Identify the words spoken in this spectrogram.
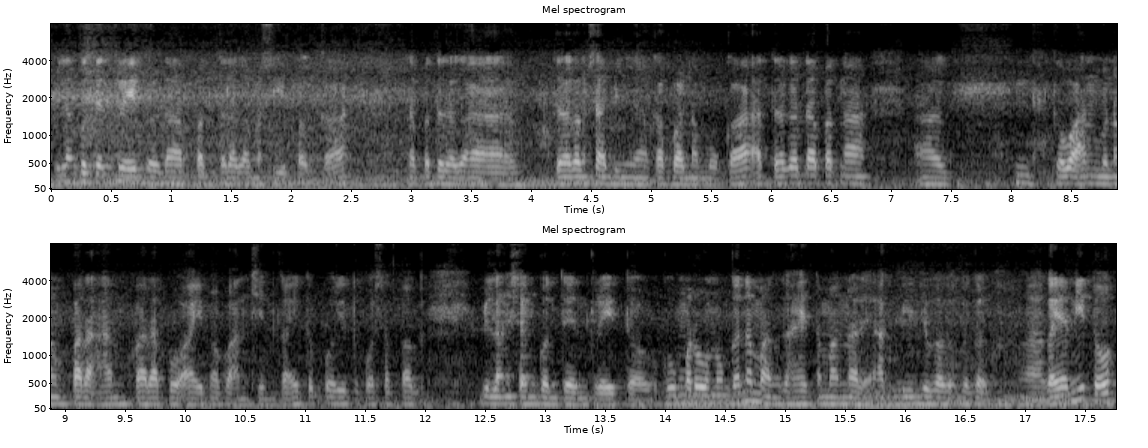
bilang content creator dapat talaga masipag ka. Dapat talaga ah, talagang sabi niya kapal na muka at talaga dapat na ah, gawaan mo ng paraan para po ay mapansin ka. Ito po dito po sa pag bilang isang content creator. Kung marunong ka naman kahit naman na react video ka, ah, gaya nito,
